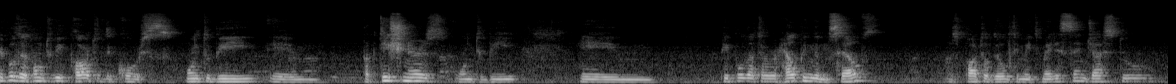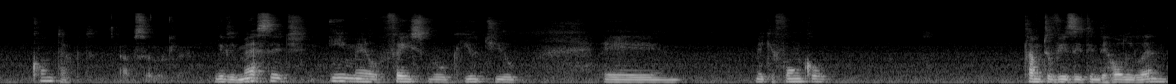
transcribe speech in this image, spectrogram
People that want to be part of the course, want to be um, practitioners, want to be um, people that are helping themselves as part of the ultimate medicine, just to contact. absolutely leave the message, email, Facebook, YouTube, um, make a phone call, come to visit in the Holy Land,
